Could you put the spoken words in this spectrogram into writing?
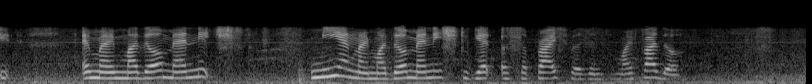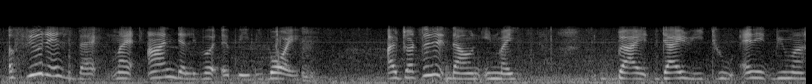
it, and my mother managed, me and my mother managed to get a surprise present for my father. A few days back, my aunt delivered a baby boy. I jotted it down in my diary too and it be my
